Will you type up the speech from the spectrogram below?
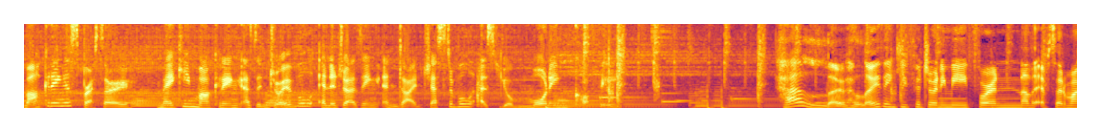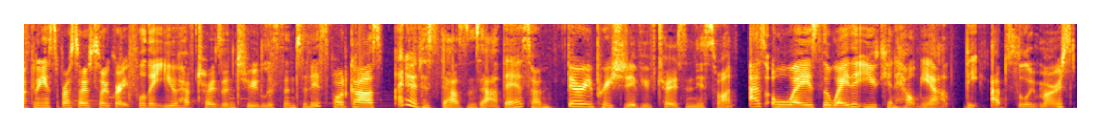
Marketing Espresso, making marketing as enjoyable, energizing, and digestible as your morning coffee. Hello, hello. Thank you for joining me for another episode of Marketing Espresso. So grateful that you have chosen to listen to this podcast. I know there's thousands out there, so I'm very appreciative you've chosen this one. As always, the way that you can help me out the absolute most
